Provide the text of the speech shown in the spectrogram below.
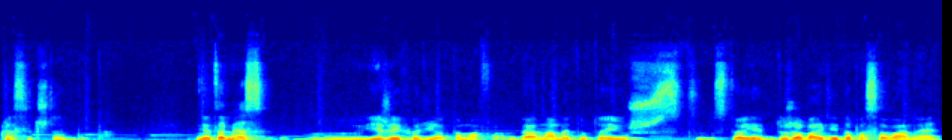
klasycznych butach. Natomiast y, jeżeli chodzi o Toma Forda, mamy tutaj już st- stroje dużo bardziej dopasowane,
